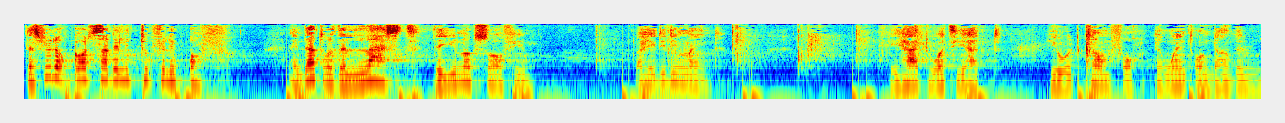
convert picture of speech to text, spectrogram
the Spirit of God suddenly took Philip off. And that was the last the eunuch saw of him. But he didn't mind. He had what he had, he would come for and went on down the road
